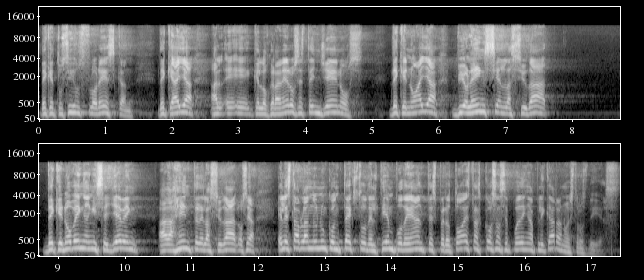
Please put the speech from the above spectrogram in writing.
de que tus hijos florezcan, de que haya eh, eh, que los graneros estén llenos, de que no haya violencia en la ciudad, de que no vengan y se lleven a la gente de la ciudad. O sea, él está hablando en un contexto del tiempo de antes, pero todas estas cosas se pueden aplicar a nuestros días.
